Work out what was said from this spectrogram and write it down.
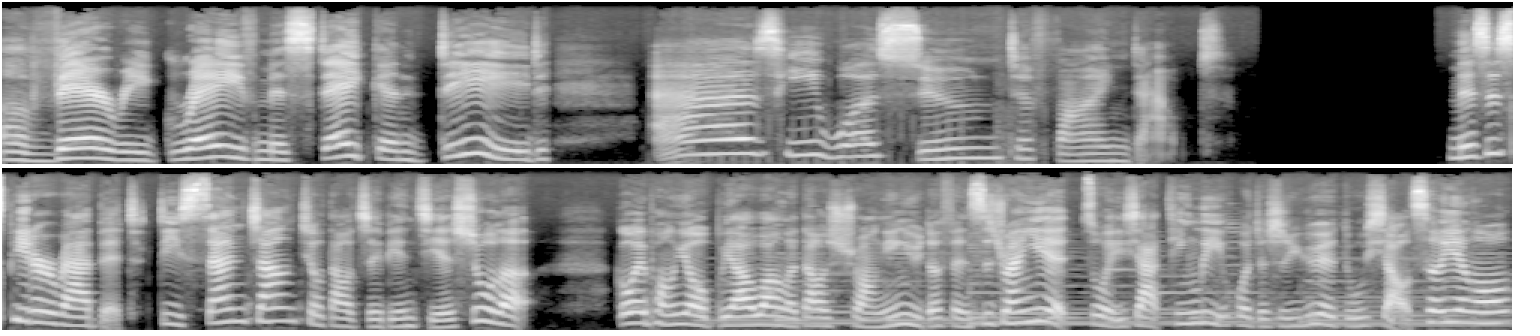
A very grave mistake indeed, as he was soon to find out. Mrs. Peter Rabbit 第三章就到这边结束了。各位朋友，不要忘了到爽英语的粉丝专业做一下听力或者是阅读小测验哦。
